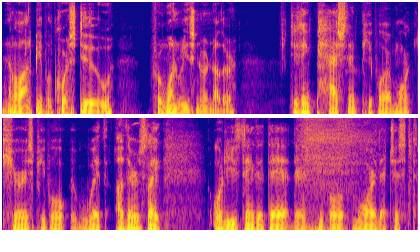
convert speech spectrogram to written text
And a lot of people, of course, do for one reason or another. Do you think passionate people are more curious people with others? Like, or do you think that they, there's people more that just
